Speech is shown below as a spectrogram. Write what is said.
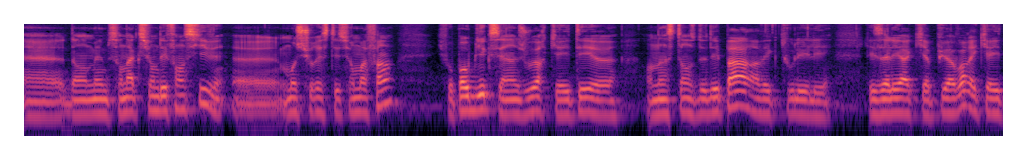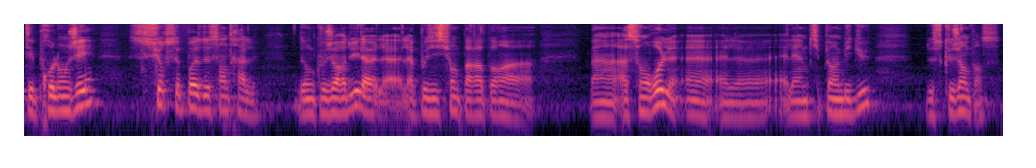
euh, dans même son action défensive. Euh, moi, je suis resté sur ma fin. Il ne faut pas oublier que c'est un joueur qui a été euh, en instance de départ avec tous les, les, aléas qu'il a pu avoir et qui a été prolongé sur ce poste de central. Donc aujourd'hui, la, la, position par rapport à, ben, à son rôle, elle, elle, est un petit peu ambiguë de ce que j'en pense.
